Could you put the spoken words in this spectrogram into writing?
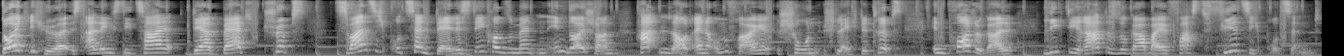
Deutlich höher ist allerdings die Zahl der Bad Trips, 20% der LSD-Konsumenten in Deutschland hatten laut einer Umfrage schon schlechte Trips. In Portugal liegt die Rate sogar bei fast 40%.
